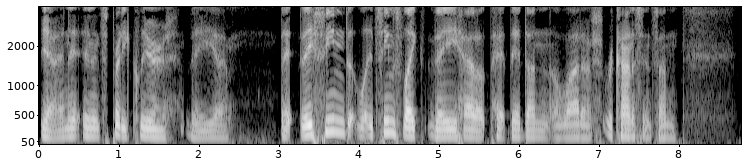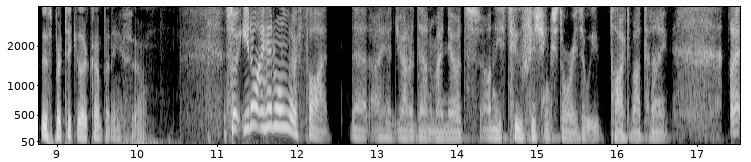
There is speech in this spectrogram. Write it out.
Yeah, and it, and it's pretty clear they uh, they they seemed it seems like they had, a, had they had done a lot of reconnaissance on this particular company. So, so you know, I had one other thought that I had jotted down in my notes on these two phishing stories that we talked about tonight. I,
